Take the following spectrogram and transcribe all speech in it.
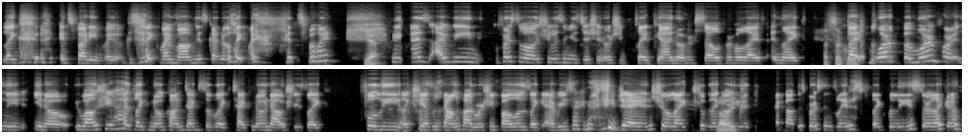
like it's funny because like my mom is kind of like my reference point yeah because I mean, first of all, she was a musician or she played piano herself her whole life, and like, that's so cool but more, but more importantly, you know, while she had like no context of like techno, now she's like fully like she has a SoundCloud where she follows like every techno DJ, and she'll like she'll be like, Love oh, it. you check out this person's latest like release or like a,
